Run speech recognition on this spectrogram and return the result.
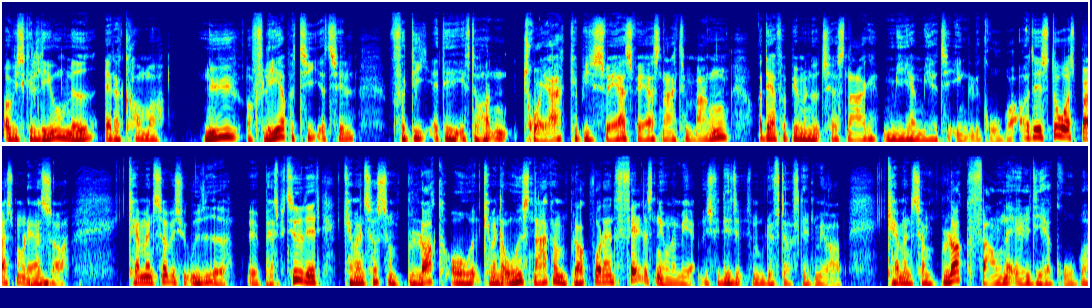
Og vi skal leve med, at der kommer nye og flere partier til, fordi at det efterhånden, tror jeg, kan blive sværere og sværere at snakke til mange, og derfor bliver man nødt til at snakke mere og mere til enkelte grupper. Og det store spørgsmål er mm. så, kan man så, hvis vi udvider øh, perspektivet lidt, kan man så som blok overhovedet, kan man overhovedet snakke om en blok, hvor der er en fællesnævner mere, hvis vi ligesom løfter os lidt mere op? Kan man som blok fagne alle de her grupper?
